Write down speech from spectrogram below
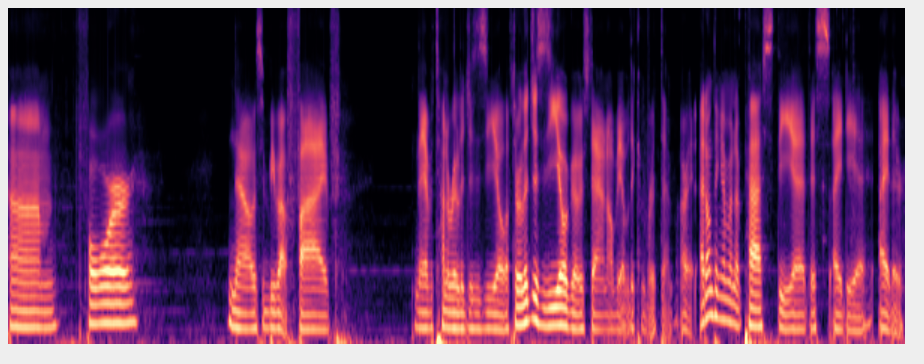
Um, four, no, this would be about five. They have a ton of religious zeal. If the religious zeal goes down, I'll be able to convert them. All right. I don't think I'm going to pass the uh, this idea either.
